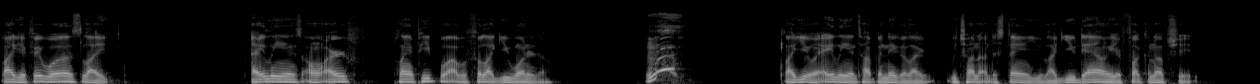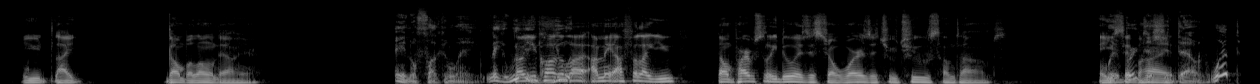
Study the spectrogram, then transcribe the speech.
Like if it was like aliens on Earth playing people, I would feel like you one of them. Hmm? Like you an alien type of nigga. Like we trying to understand you. Like you down here fucking up shit. You like don't belong down here. Ain't no fucking way. Nigga, we No, you cause a lot. I mean, I feel like you don't purposely do it. It's just your words that you choose sometimes, and you sit break this shit behind. down. What?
